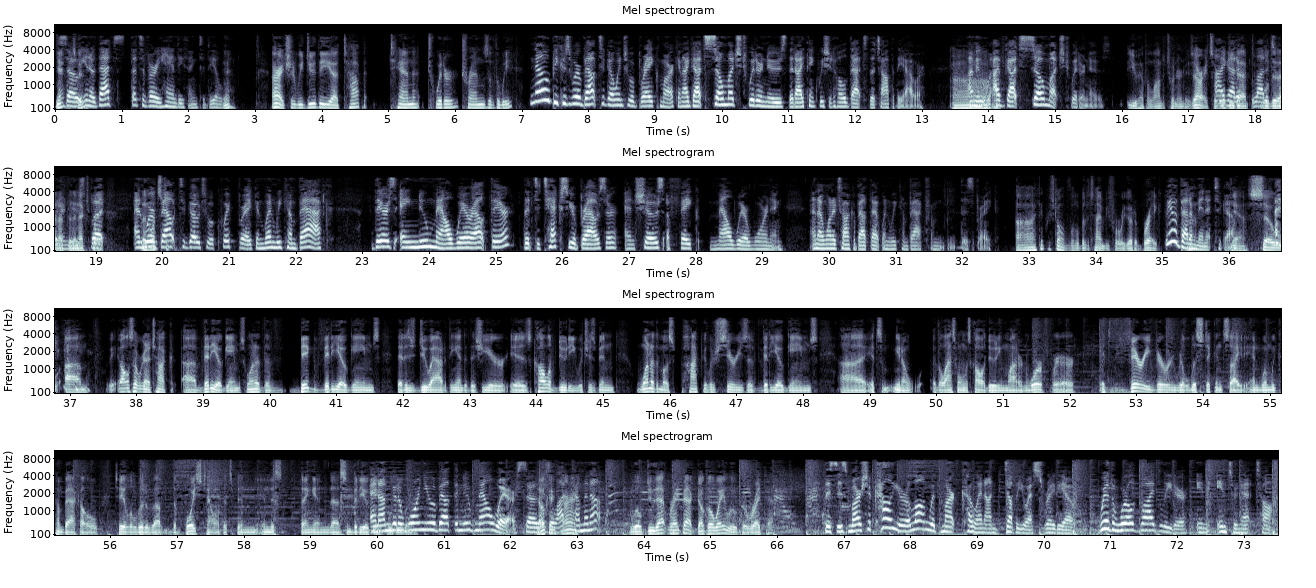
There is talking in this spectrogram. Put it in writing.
Yeah, so you know that's that's a very handy thing to deal with. Yeah. All right, should we do the uh, top ten Twitter trends of the week? No, because we're about to go into a break, Mark, and I got so much Twitter news that I think we should hold that to the top of the hour. Uh, I mean, I've got so much Twitter news. You have a lot of Twitter news. All right, so we'll do that. we'll do that after news, the next break. And we're about to go to a quick break, and when we come back, there's a new malware out there that detects your browser and shows a fake malware warning. And I want to talk about that when we come back from this break. Uh, I think we still have a little bit of time before we go to break. We have about uh, a minute to go. Yeah. So, um, we, also we're going to talk uh, video games. One of the v- big video games that is due out at the end of this year is Call of Duty, which has been one of the most popular series of video games. Uh, it's you know the last one was Call of Duty Modern Warfare. It's very, very realistic insight. And when we come back, I'll tell you a little bit about the voice talent that's been in this thing and uh, some video games. And I'm we'll going to warn you about the new malware. So there's okay, a lot right. coming up. We'll do that right back. Don't go away. We'll be right back. This is Marsha Collier along with Mark Cohen on WS Radio. We're the worldwide leader in Internet talk.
